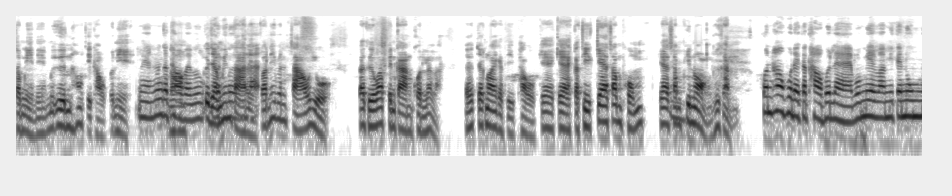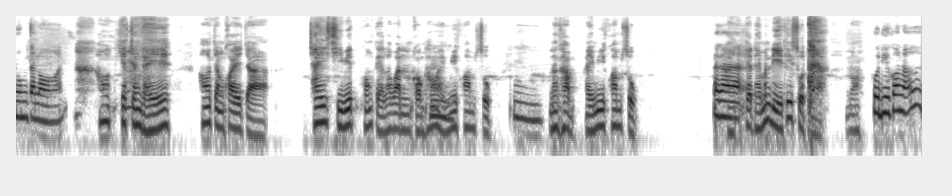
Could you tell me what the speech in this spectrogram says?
สำนีนี่มืออื่นเฮาสิเท่ากว่านี้แม่นมันก็เท่าไปเนาะบิ่ก็อยังมินตาบิ่เนี่ยละตอนนี้เป็นสาวอยู่ ก็ถือว่าเป็นกลางคนแล้วล่ะแล้วจักหน้อยก็สิเท่าแก่แก่กะทิแก่ซ้ำผม แก่ซ้ำพี่น้องคือกัน คนเฮาผู้ใดก็เท่าเบิดแหละบ่แม่นว่ามีแต่หนุ่มๆตลอดเฮาเฮ็ดจังไดเฮาจังค่อยจะใช้ชีวิตของแต่ละวันของเฮาอืมให้มีความสุขอืมนะครับให้มีความสุข แล้วก็เฮ็ดให้มันดีที่สุดน่ะเนาะผู้ที่คนว่าเอ้ย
